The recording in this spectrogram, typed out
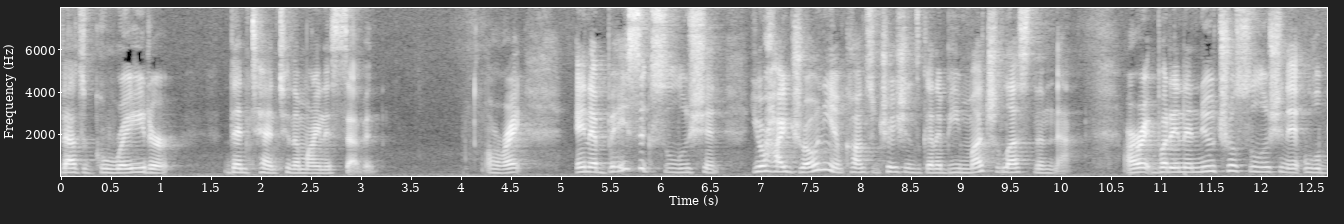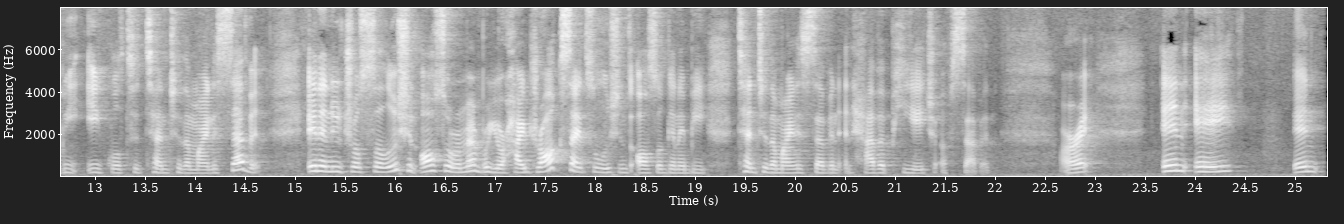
that's greater than 10 to the minus 7. All right. In a basic solution, your hydronium concentration is going to be much less than that. All right, but in a neutral solution, it will be equal to 10 to the minus 7. In a neutral solution, also remember your hydroxide solution is also going to be 10 to the minus 7 and have a pH of 7. All right, in a in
